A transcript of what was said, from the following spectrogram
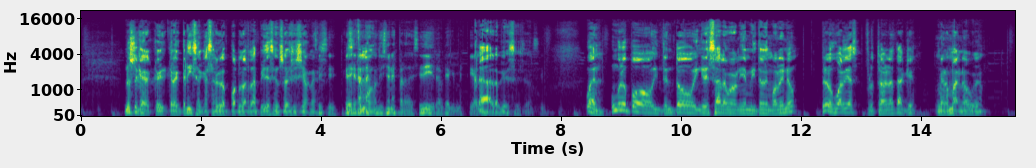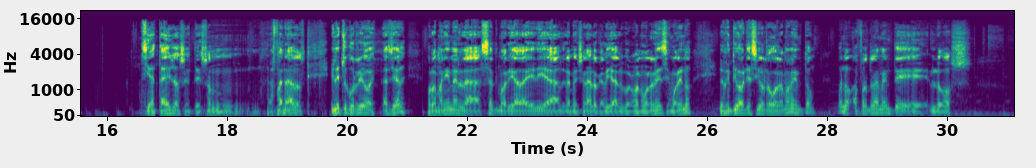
no se ca- ca- caracteriza Casanelo por la rapidez en sus decisiones. Sí, sí. ¿Qué Es serán las condiciones para decidir? Habría que investigar. Claro, qué sé yo. Sí. Bueno, un grupo intentó ingresar a una unidad militar de Moreno, pero los guardias frustraron el ataque. Menos mal, ¿no? Si hasta ellos este, son afanados. El hecho ocurrió ayer por la mañana en la séptima brigada aérea de la mencionada localidad del conurbano morenense, Moreno. El objetivo habría sido el robo de armamento. Bueno, afortunadamente los,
